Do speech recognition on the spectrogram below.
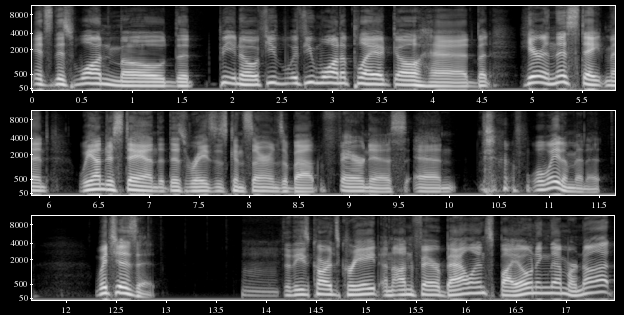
It's this one mode that you know, if you if you want to play it, go ahead. But here in this statement, we understand that this raises concerns about fairness and well, wait a minute. Which is it? Hmm. Do these cards create an unfair balance by owning them or not?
